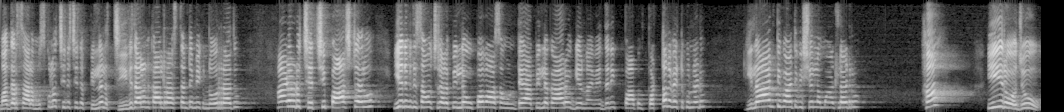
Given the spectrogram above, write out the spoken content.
మదర్సాల ముసుగులో చిన్న చిన్న పిల్లల జీవితాలను కాలు రాస్తుంటే మీకు నోరు రాదు. ఆడవాడు చర్చి పాస్టరు ఎనిమిది సంవత్సరాల పిల్ల ఉపవాసం ఉంటే ఆ పిల్లకి ఆరోగ్యం నైవేద్యని పాపం పొట్టన పెట్టుకున్నాడు. ఇలాంటి వాటి విషయంలో మాట్లాడరు. హా? ఈరోజు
